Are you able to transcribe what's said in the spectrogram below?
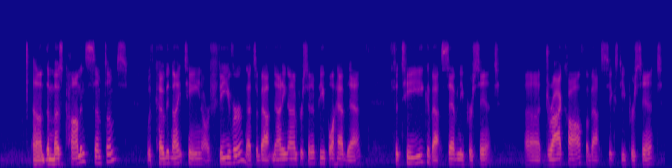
Um, the most common symptoms with COVID 19 are fever, that's about 99% of people have that, fatigue, about 70%, uh, dry cough, about 60%,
